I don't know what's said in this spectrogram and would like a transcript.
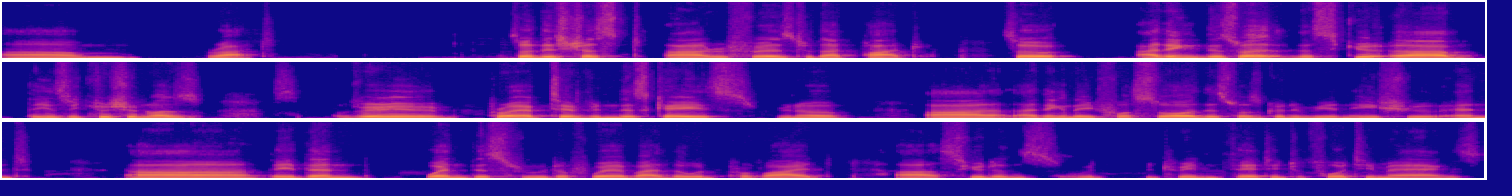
um, right. So this just uh, refers to that part. So I think this was the uh, the institution was very proactive in this case. You know, uh, I think they foresaw this was going to be an issue, and uh, they then went this route of whereby they would provide uh, students with between 30 to 40 megs,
